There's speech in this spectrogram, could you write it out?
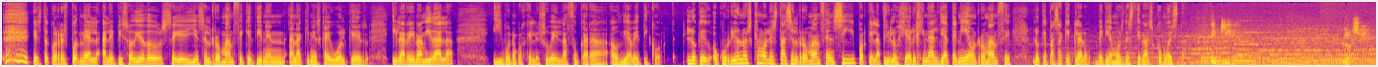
Esto corresponde al, episodio 2 eh, y es el romance que tienen Anakin Skywalker y la reina Midala y bueno, pues que le sube el azúcar a, a, un diabético. Lo que ocurrió no es que molestase el romance en sí, porque la trilogía original ya tenía un romance. Lo que pasa que, claro, veníamos de escenas como esta. Te quiero. Lo sé.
